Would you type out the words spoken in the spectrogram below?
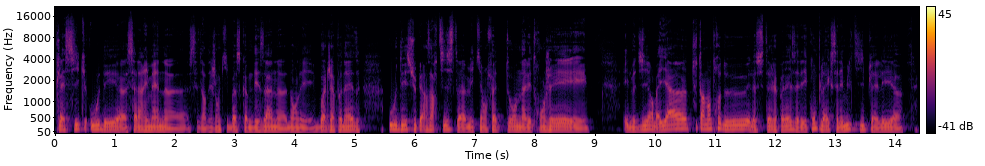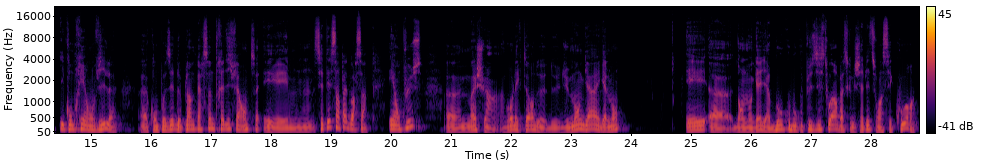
classique où des euh, salarymen, euh, c'est-à-dire des gens qui bossent comme des ânes dans les boîtes japonaises, ou des super artistes, euh, mais qui en fait tournent à l'étranger et, et de me dire, bah il y a tout un entre-deux et la société japonaise, elle est complexe, elle est multiple, elle est euh, y compris en ville. euh, composée de plein de personnes très différentes et hum, c'était sympa de voir ça. Et en plus, euh, moi je suis un, un gros lecteur de, de- du manga également et euh, dans le manga il y a beaucoup beaucoup plus d'histoires parce que les chapitres sont assez courts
